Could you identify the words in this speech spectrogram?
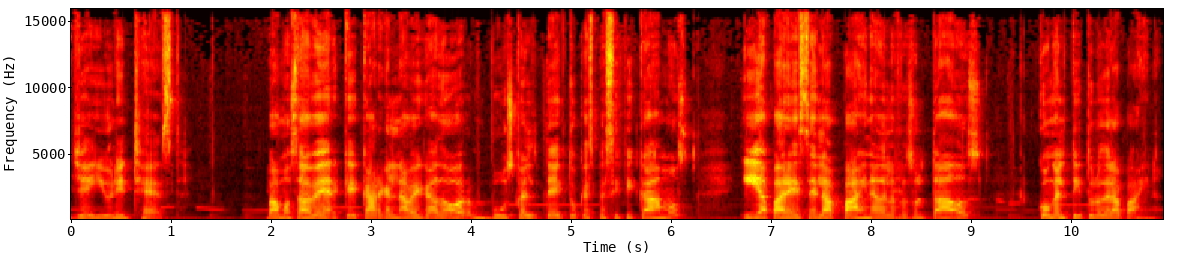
JUnit test. Vamos a ver que carga el navegador, busca el texto que especificamos y aparece la página de los resultados con el título de la página.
